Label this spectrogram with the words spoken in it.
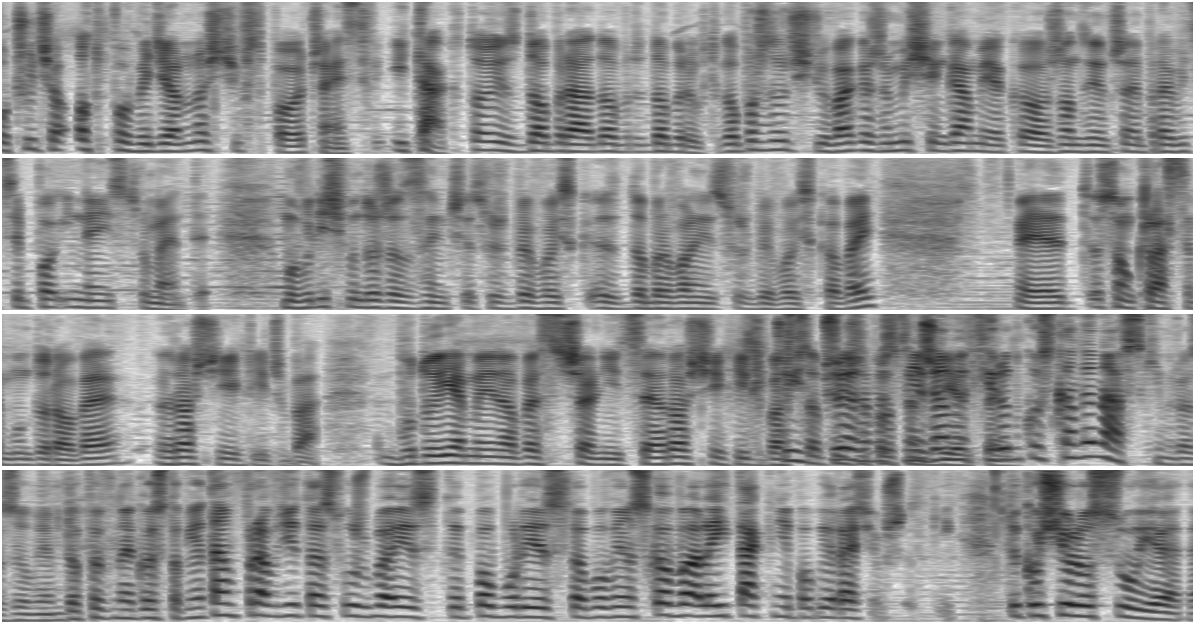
poczucia odpowiedzialności w społeczeństwie. I tak, to jest dobra, dobry, dobry ruch. Tylko proszę zwrócić uwagę, że my sięgamy jako rząd Zjednoczonej Prawicy po inne instrumenty. Mówiliśmy dużo o zasadniczej służbie wojsk, dobrowolnej służbie wojskowej. E, To są klasy mundurowe, rośnie ich liczba. Budujemy nowe strzelnice, rośnie ich liczba. Czyli 150% przepraszam, zmierzamy w kierunku skandynawskim, rozumiem, do pewnego stopnia. Tam wprawdzie ta służba jest, pobór jest obowiązkowy, ale i tak nie pobiera się wszystkich. Tylko się losuje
